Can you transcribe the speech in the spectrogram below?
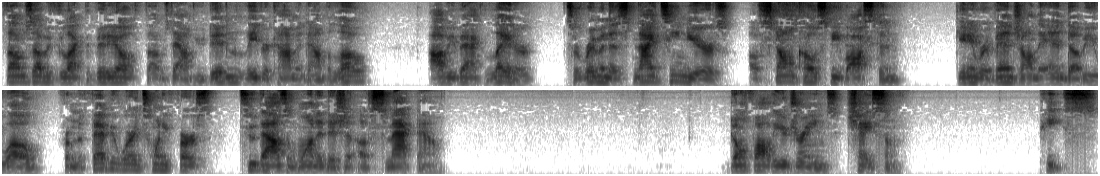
Thumbs up if you liked the video, thumbs down if you didn't. Leave your comment down below. I'll be back later to reminisce 19 years of Stone Cold Steve Austin getting revenge on the NWO from the February 21st, 2001 edition of SmackDown. Don't follow your dreams, chase them. Peace.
